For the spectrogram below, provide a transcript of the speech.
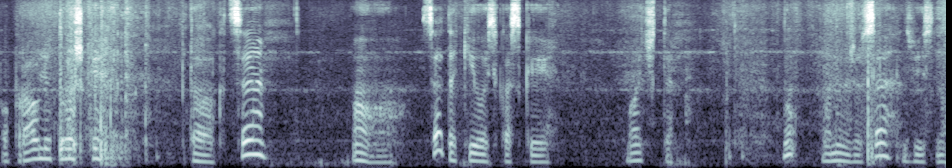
Поправлю трошки. Так, це. Ага, це такі ось казки. Бачите? Ну, вони вже все, звісно.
